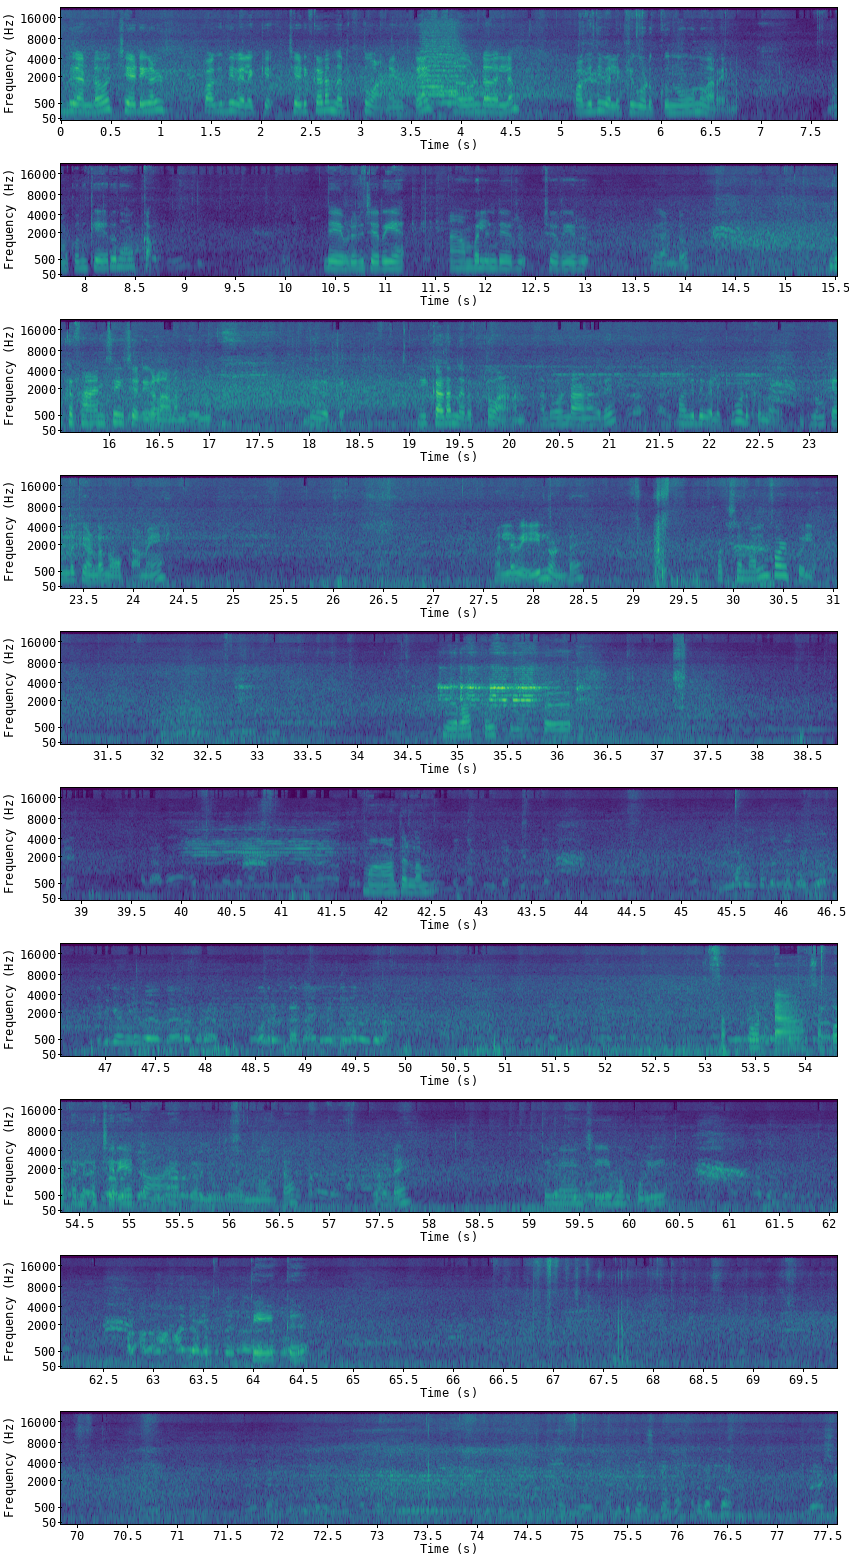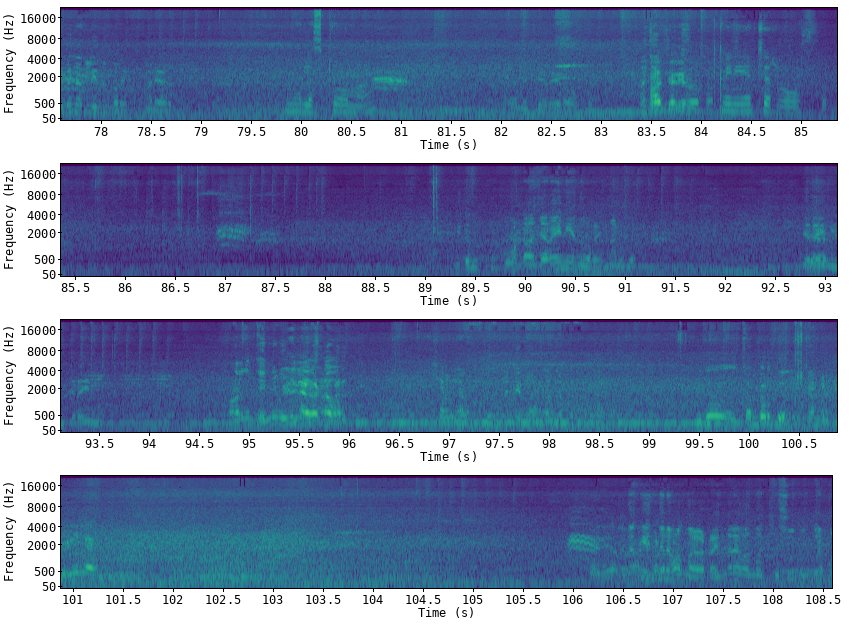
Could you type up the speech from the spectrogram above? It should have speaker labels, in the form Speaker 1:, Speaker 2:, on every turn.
Speaker 1: ഇത് കണ്ടോ? ചെടികൾ പകുതി വിലയ്ക്ക് ചെടിക്കട നിർത്തുവാണ് ഇവിടുത്തെ. അതുകൊണ്ട് അതെല്ലാം പകുതി വിലയ്ക്ക് കൊടുക്കുന്നു എന്ന് പറയുന്നു. നമുക്കൊന്ന് കയറി നോക്കാം. ഇത് ഇവിടെ ഒരു ചെറിയ ആമ്പലിന്റെ ഒരു ചെറിയൊരു ഇത് കണ്ടോ? ഇതൊക്കെ ഫാൻസി ചെടികളാണെന്ന് തോന്നുന്നു. ഇതൊക്കെ ഈ കട നിർത്തുവാണെന്ന്. അതുകൊണ്ടാണ് അവർ പകുതി വിലയ്ക്ക് കൊടുക്കുന്നത്. അപ്പം നമുക്ക് എന്തൊക്കെയുണ്ടെന്ന് നോക്കാമേ. നല്ല വെയിലുണ്ട്. പക്ഷെ എന്നാലും കുഴപ്പമില്ല. Miracle fruit. മാതളം. സപ്പോട്ട. സപ്പോട്ടയിലൊക്കെ ചെറിയ കായൊക്കെ ഉണ്ടെന്ന് തോന്നുന്നു കേട്ടോ. അവിടെ പിന്നെ ചീമപ്പുളി തേക്ക്.
Speaker 2: ചെറിയ റോസ്.
Speaker 3: ആ ചെറിയ ദോശ
Speaker 1: മിനിയേച്ചർ റോസ്.
Speaker 2: ഇതും പൂവുണ്ടാവും ജെറൈനി എന്ന് പറയും. എന്നാണ് ഇത്? ജെറൈനി ജെറൈനി.
Speaker 3: തെന്നി വീടില്ല കേട്ടോ.
Speaker 2: ചെമ്പരത്തി.
Speaker 1: ചെമ്പരത്തി.
Speaker 2: വലിയ പൂവുണ്ടാവും ചെമ്പരത്തി.
Speaker 4: ഇത് ചെമ്പരത്തി. അല്ലേ
Speaker 2: ചെമ്പരത്തി ഇതൊക്കെ ഇന്നലെ വന്ന കേട്ടോ. ഇന്നലെ വന്ന തൃശ്ശൂർ ഇന്നലെ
